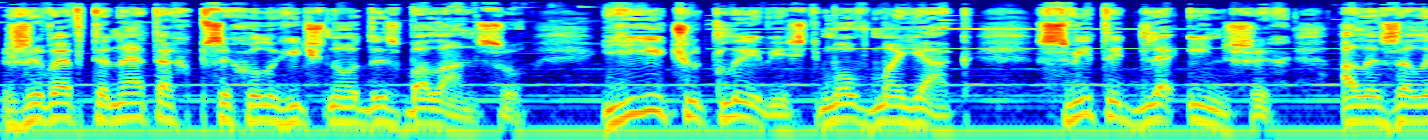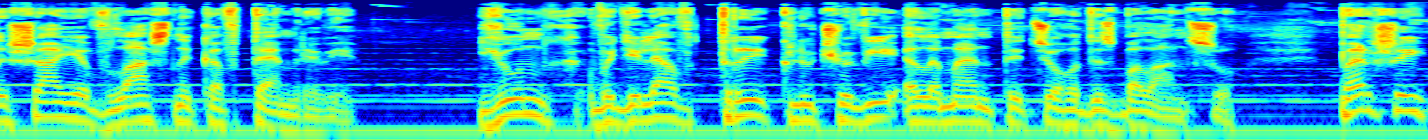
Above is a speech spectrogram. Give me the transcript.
живе в тенетах психологічного дисбалансу. Її чутливість, мов маяк, світить для інших, але залишає власника в темряві. Юнг виділяв три ключові елементи цього дисбалансу. Перший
